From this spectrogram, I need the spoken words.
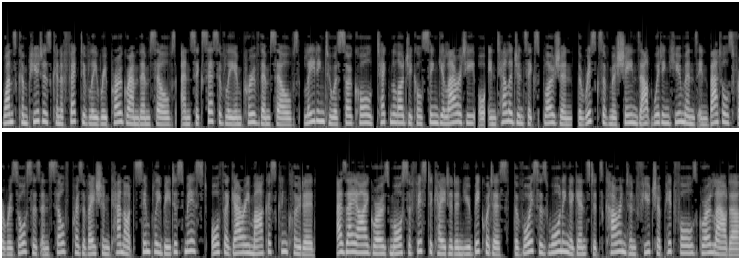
Once computers can effectively reprogram themselves, and successively improve themselves, leading to a so-called technological singularity or intelligence explosion, the risks of machines outwitting humans in battles for resources and self-preservation cannot simply be dismissed, author Gary Marcus concluded. As AI grows more sophisticated and ubiquitous, the voices warning against its current and future pitfalls grow louder.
